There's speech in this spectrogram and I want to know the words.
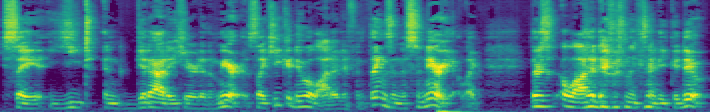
say yeet and get out of here to the mirrors. Like he could do a lot of different things in this scenario. Like there's a lot of different things that he could do.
